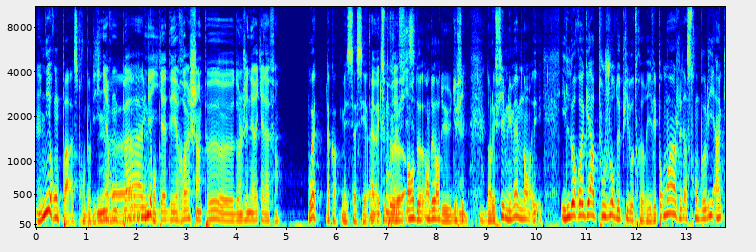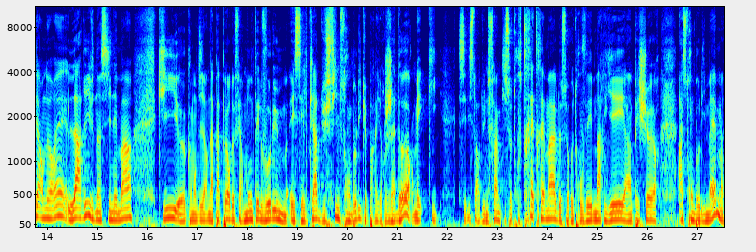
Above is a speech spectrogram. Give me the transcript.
Ils n'iront pas à Stromboli. Ils n'iront euh, pas, mais il y a des rushs un peu euh, dans le générique à la fin. Ouais, d'accord, mais ça c'est un petit peu en, dehors du, mm. film. Mm. Dans le film lui-même, non, il le regarde toujours depuis l'autre rive. Et pour moi, je veux dire, Stromboli incarnerait la rive d'un cinéma qui, euh, comment dire, n'a pas peur de faire monter le volume. Et c'est le cas du film Stromboli que par ailleurs j'adore, mais qui c'est l'histoire d'une femme qui se trouve très très mal de se retrouver mariée à un pêcheur à Stromboli même,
